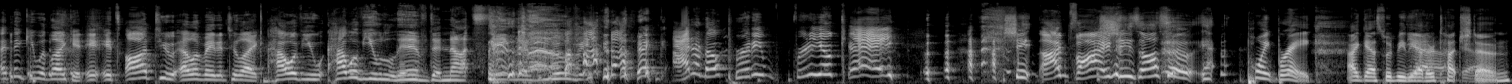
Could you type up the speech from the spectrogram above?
I think you would like it. it. It's odd to elevate it to like how have you how have you lived and not seen this movie? like, I don't know, pretty pretty okay. she, I'm fine. she's also Point Break. I guess would be the Yeah, other yeah. touchstone.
